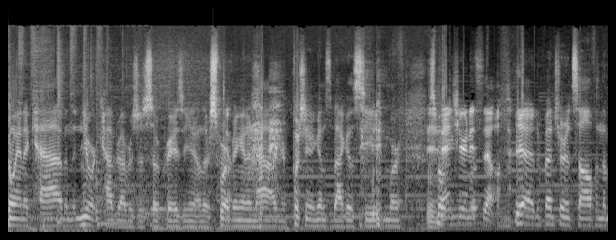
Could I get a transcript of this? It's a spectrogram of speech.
going in a cab, and the New York cab drivers are so crazy. You know, they're swerving in and out, and you're pushing against the back of the seat, and we're an adventure in itself. Yeah, an adventure in itself, and the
